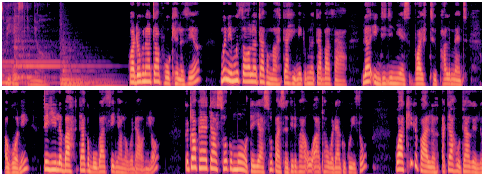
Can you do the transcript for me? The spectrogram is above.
SBS inyo ဘွာဒိုကနာတာဖိုခဲလစီမနီမှုသောလတာကမာတာဟိနေကမလတာဘာသာလာ indigenous voice to parliament အကောနေတရီလဘာတာကဘူဘာစညာလောဝဒါနေလောကတော့ဖဲတာဆိုကမိုတရဆိုပါစတိတဘာအိုအားထောဝဒါကကွေဆိုဘွာခိကပါလအတဟိုတာကလ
